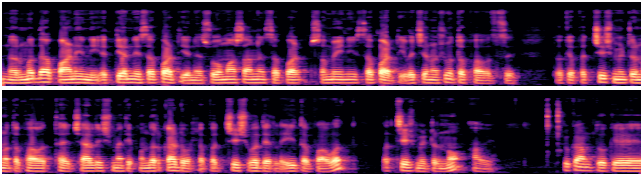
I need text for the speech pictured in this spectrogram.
નર્મદા પાણીની અત્યારની સપાટી અને ચોમાસાને સપાટ, સમયની સપાટી વચ્ચેનો શું તફાવત છે? તો કે પચીસ મીટરનો તફાવત થાય, ચાલીસમાંથી પંદર કાઢો એટલે પચીસ વધે, એટલે એ તફાવત પચીસ મીટરનો આવે. શું કામ તો કે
